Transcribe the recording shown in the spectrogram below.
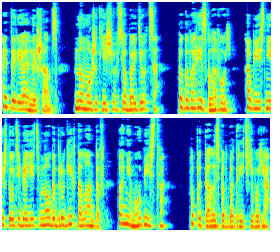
Это реальный шанс, но может еще все обойдется. Поговори с главой, объясни, что у тебя есть много других талантов, помимо убийства». Попыталась подбодрить его я.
